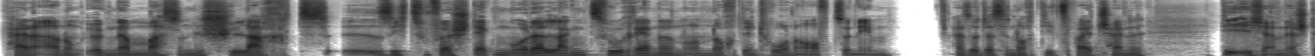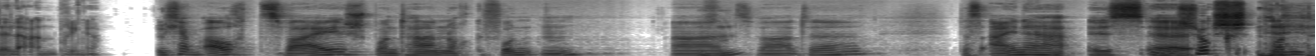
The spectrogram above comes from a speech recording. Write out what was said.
keine Ahnung, irgendeiner Massenschlacht äh, sich zu verstecken oder lang zu rennen und noch den Ton aufzunehmen. Also das sind noch die zwei Channel, die ich an der Stelle anbringe. Ich habe auch zwei spontan noch gefunden. Äh, Mhm. jetzt Warte. Das eine ist. Äh, Schuck Sch- und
